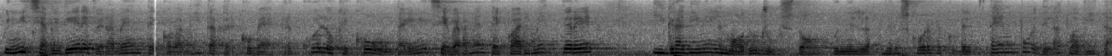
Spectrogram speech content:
Quindi inizi a vedere veramente ecco, la vita per com'è, per quello che conta, inizi veramente ecco, a rimettere i gradini nel modo giusto, nel- nello scorrere del tempo e della tua vita.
